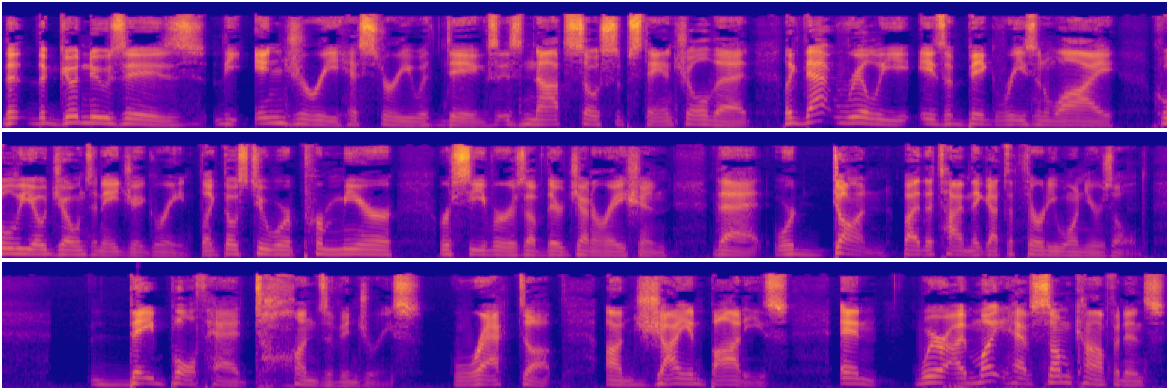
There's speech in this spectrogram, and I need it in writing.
the the good news is the injury history with Diggs is not so substantial that like that really is a big reason why Julio Jones and AJ Green like those two were premier receivers of their generation that were done by the time they got to 31 years old. They both had tons of injuries racked up on giant bodies and where I might have some confidence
